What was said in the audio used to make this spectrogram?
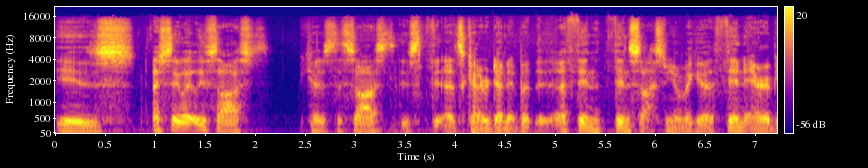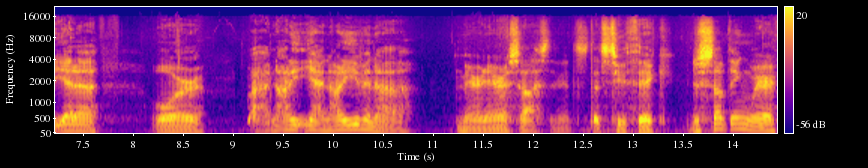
is I say lightly sauced because the sauce is th- that's kind of redundant, but a thin thin sauce. You know, make a thin arrabbiata or uh, not e- yeah, not even a marinara sauce. I think that's that's too thick. Just something where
